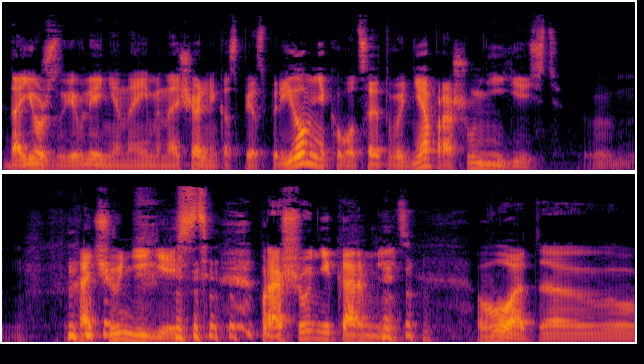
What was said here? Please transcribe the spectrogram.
даешь заявление на имя начальника спецприемника, вот с этого дня прошу не есть. Хочу не есть. Прошу не кормить. Вот, э,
